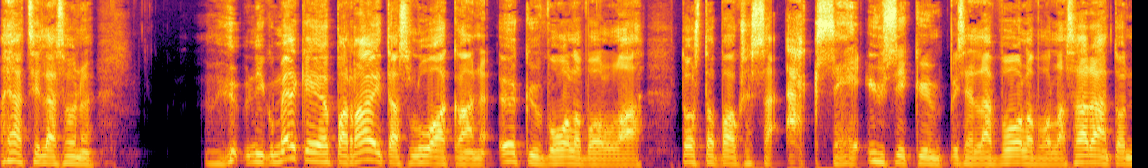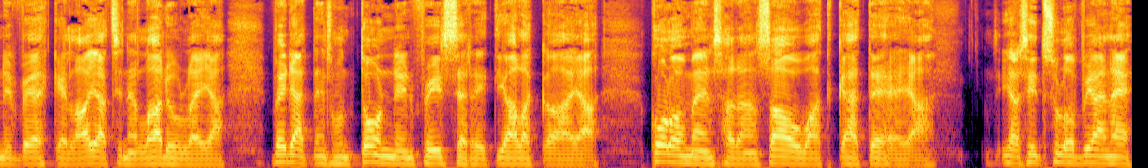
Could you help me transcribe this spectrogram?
ajat sillä sun niin kuin melkein jopa raitasluokan ökyvolvolla, tuossa tapauksessa XC90 Volvolla, sadan tonnin vehkeellä ajat sinne ladulle ja vedät ne sun tonnin fisserit jalkaa ja 300 sauvat käteen ja ja sitten sulla on vielä ne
